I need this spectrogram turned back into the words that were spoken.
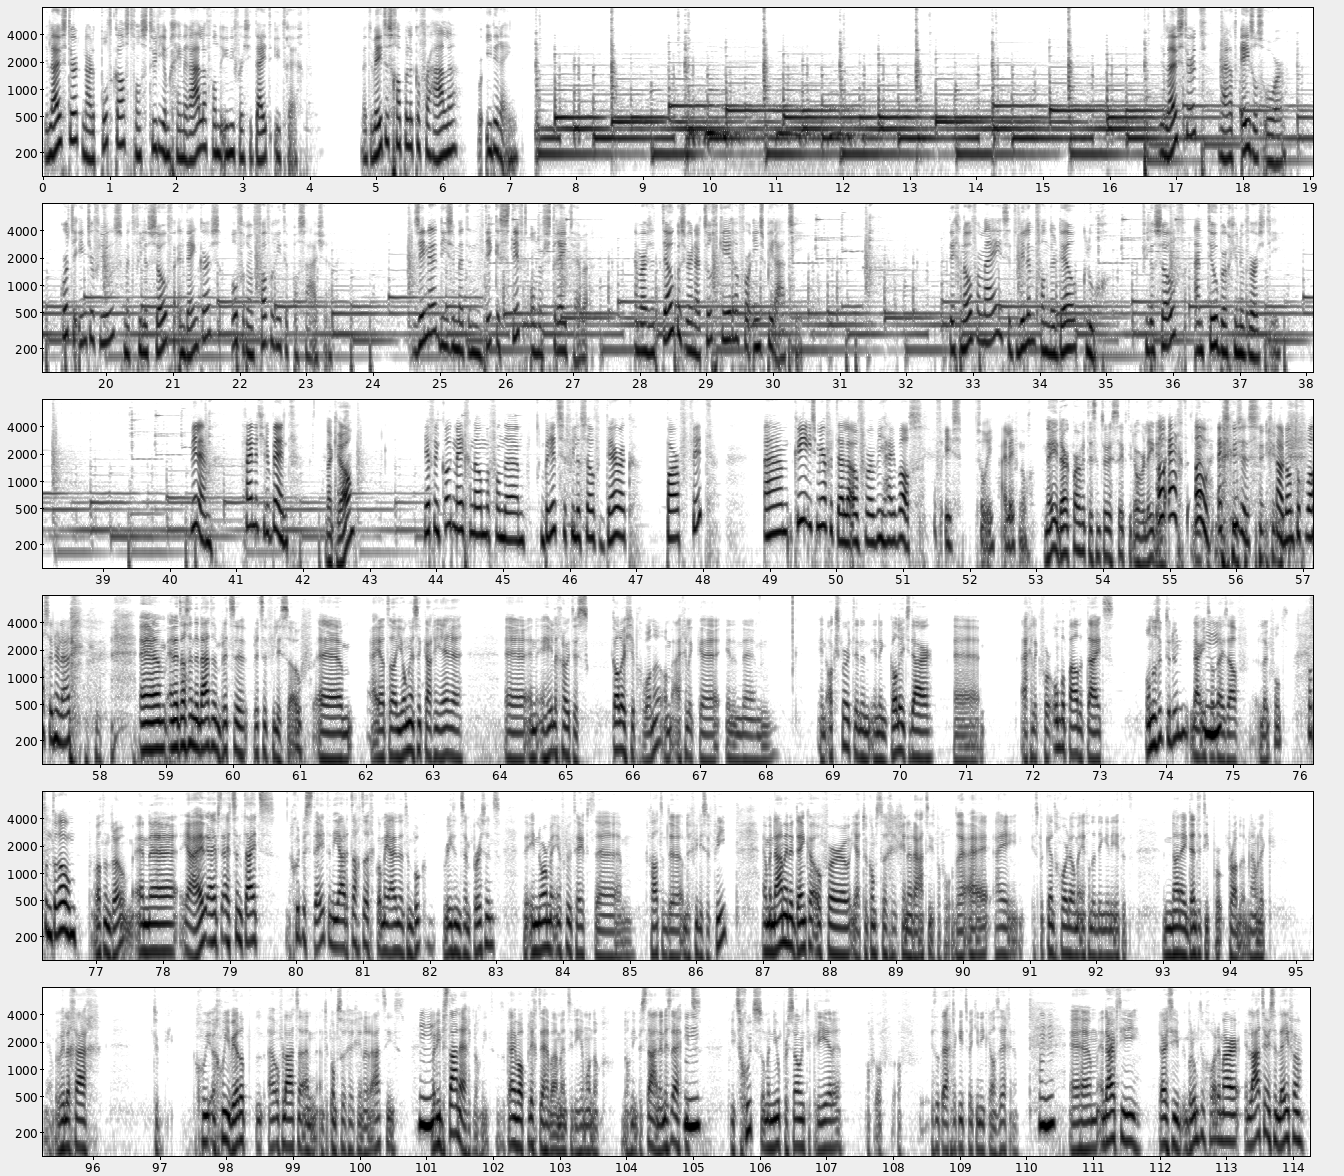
Je luistert naar de podcast van Studium Generale van de Universiteit Utrecht. Met wetenschappelijke verhalen voor iedereen. Je luistert naar het Ezelsoor. Korte interviews met filosofen en denkers over hun favoriete passage. Zinnen die ze met een dikke stift onderstreept hebben en waar ze telkens weer naar terugkeren voor inspiratie. Tegenover mij zit Willem van der Del Kloeg, filosoof aan Tilburg University. Willem, fijn dat je er bent. Dankjewel. Je hebt een quote meegenomen van de Britse filosoof Derek Parfit. Ehm, kun je iets meer vertellen over wie hij was? Of is? Sorry, hij leeft nog. Nee, Derek Parfit is in 2017 overleden. Oh, echt? Ja. Oh, excuses. Nou, dan toch was inderdaad. Ehm, en het was inderdaad een Britse, Britse filosoof. Ehm, hij had al jong in zijn carrière eh, een hele grote scholarship gewonnen. Om eigenlijk eh, in, een, ehm, in Oxford, in een, in een college daar, eh, eigenlijk voor onbepaalde tijd onderzoek te doen naar iets Mhm. wat hij zelf leuk vond. Wat een droom. Wat een droom. En ja, hij, hij heeft uit zijn tijd goed besteed. In de jaren tachtig kwam hij uit met een boek, Reasons and Persons. De enorme invloed heeft ehm, gehad op de, op de filosofie. En met name in het denken over ja, toekomstige generaties bijvoorbeeld. Hij, hij is bekend geworden om een van de dingen die heet het non-identity pro- problem. Namelijk, ja, we willen graag goeie- een goede wereld overlaten aan, aan toekomstige generaties. Mhm. Maar die bestaan eigenlijk nog niet. Dus dan kan je wel plichten hebben aan mensen die helemaal nog, nog niet bestaan. En is het eigenlijk Mhm. iets, iets goeds om een nieuw persoon te creëren? Of, of, of is dat eigenlijk iets wat je niet kan zeggen? Mhm. Ehm, en daar, heeft hij, daar is hij beroemd om geworden. Maar later in zijn leven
